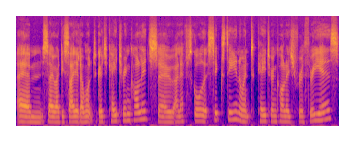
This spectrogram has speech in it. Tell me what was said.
Um, so I decided I want to go to catering college. So I left school at 16. I went to catering college for three years.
